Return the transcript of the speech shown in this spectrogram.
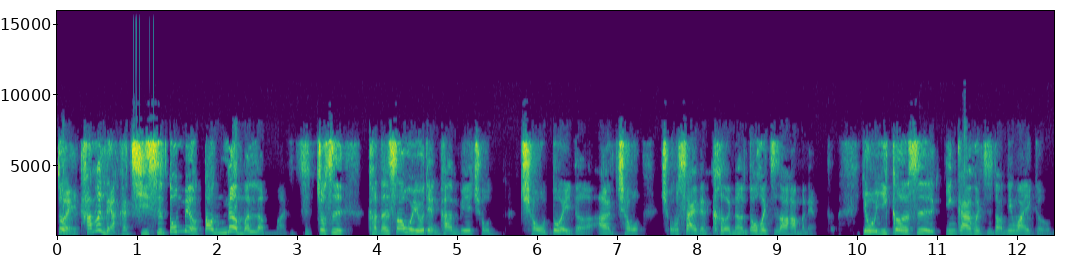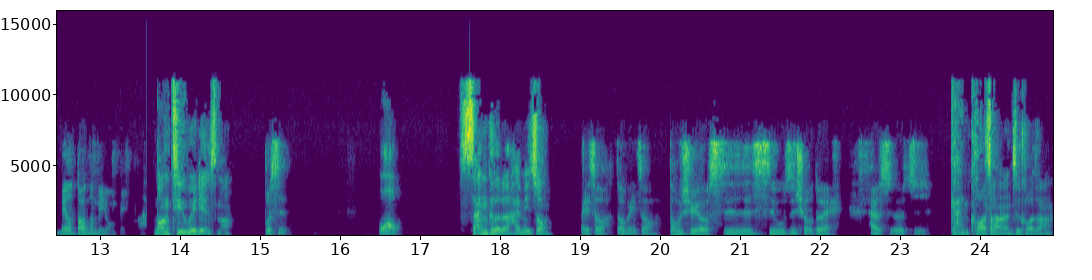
对他们两个其实都没有到那么冷门，就就是可能稍微有点看 NBA 球球队的啊、球球赛的，可能都会知道他们两个。有一个是应该会知道，另外一个没有到那么有名吧？Monty Williams 吗？不是，哇哦，三个了还没中，没错，都没中。东区有十十五支球队，还有十二支。干夸张啊，这夸张啊！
